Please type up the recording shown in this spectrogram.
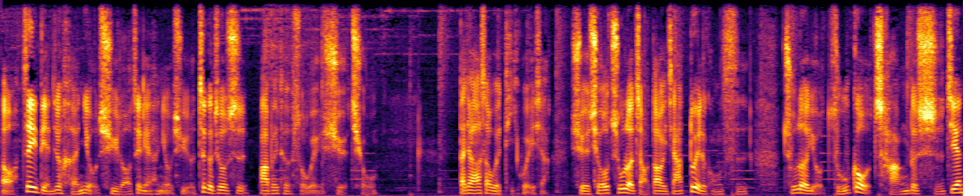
哦，这一点就很有趣了。这点很有趣了。这个就是巴菲特所谓雪球。大家要稍微体会一下，雪球除了找到一家对的公司，除了有足够长的时间，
